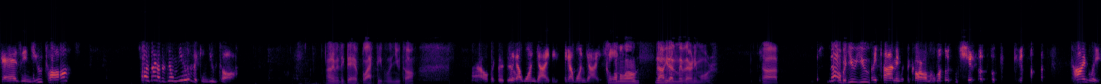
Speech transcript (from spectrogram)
jazz in Utah. As far as I know, there's no music in Utah. I don't even think they have black people in Utah. I don't think they do. They got one guy. They got one guy. Karl Malone? No, he doesn't live there anymore. Uh, no, but you you Great timing with the Karl Malone joke. Timely.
